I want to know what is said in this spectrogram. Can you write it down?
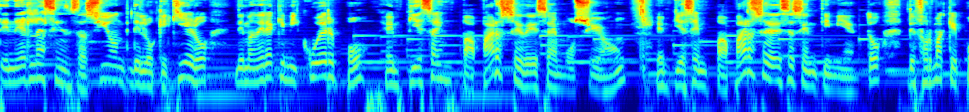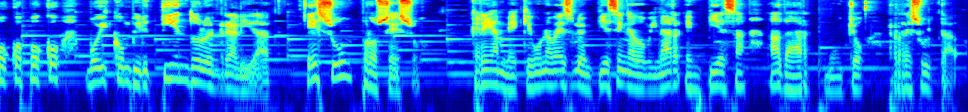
tener la sensación de lo que quiero, de manera que mi cuerpo empieza a empaparse de esa emoción, empieza a empaparse de ese sentimiento, de forma que poco a poco voy convirtiéndolo en realidad. Es un proceso. Créanme que una vez lo empiecen a dominar, empieza a dar mucho resultado.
